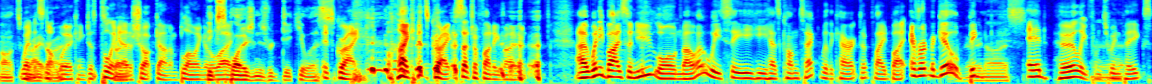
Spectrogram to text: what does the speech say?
Oh, it's when great, it's not right? working, just It's pulling great. out a shotgun and blowing it away. The away. explosion is ridiculous. It's great. like it's great. It's such a funny moment. Uh, when he buys the new lawnmower, we see he has contact with a character played by Everett McGill, Very big nice. Ed Hurley from Twin Peaks.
